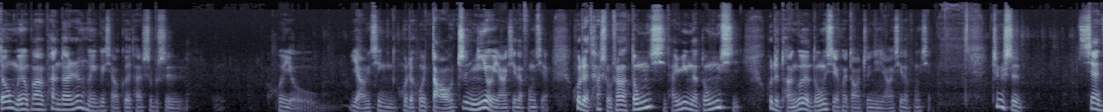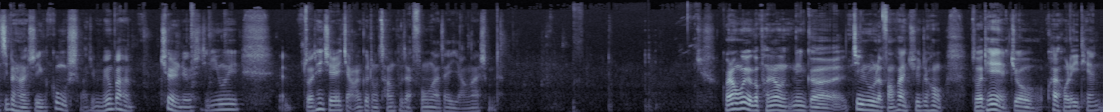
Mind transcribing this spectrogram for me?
都没有办法判断任何一个小哥他是不是会有阳性，或者会导致你有阳性的风险，或者他手上的东西，他运的东西，或者团购的东西会导致你阳性的风险。这个是现在基本上是一个共识吧，就没有办法确认这个事情，因为呃，昨天其实也讲了各种仓库在封啊，在阳啊什么的。果然，我有个朋友，那个进入了防范区之后，昨天也就快活了一天。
